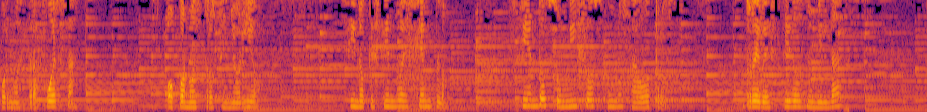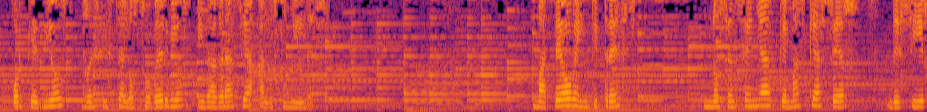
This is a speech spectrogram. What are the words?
por nuestra fuerza, o con nuestro señorío, sino que siendo ejemplo, siendo sumisos unos a otros, revestidos de humildad, porque Dios resiste a los soberbios y da gracia a los humildes. Mateo 23 nos enseña que más que hacer, decir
